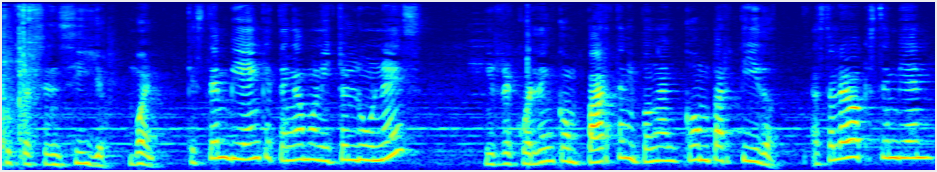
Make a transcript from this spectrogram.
súper sencillo. Bueno, que estén bien, que tengan bonito el lunes y recuerden compartan y pongan compartido. Hasta luego, que estén bien.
